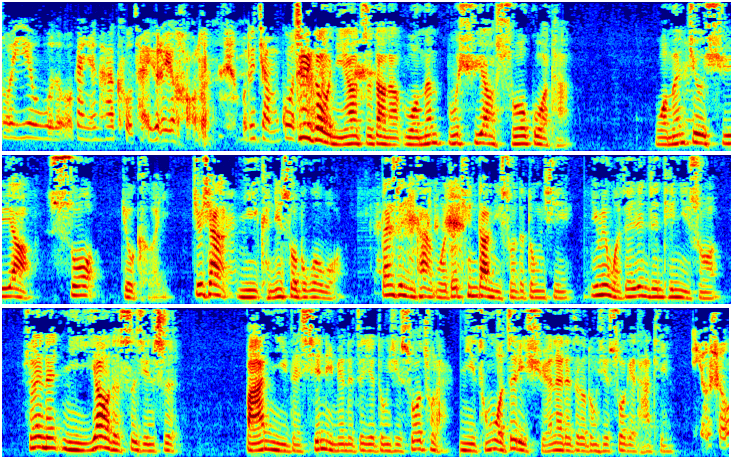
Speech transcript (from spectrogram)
做业务的，我感觉他口才越来越好了，我都讲不过他。这个你要知道呢，我们不需要说过他，我们就需要说就可以。就像你肯定说不过我，但是你看，我都听到你说的东西，因为我在认真听你说，所以呢，你要的事情是。把你的心里面的这些东西说出来，你从我这里学来的这个东西说给他听。有时候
